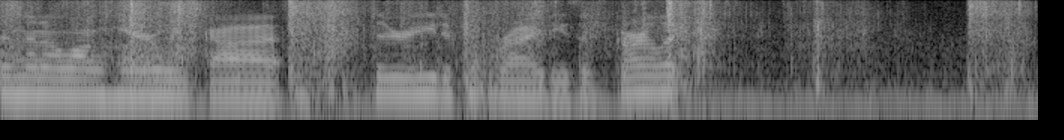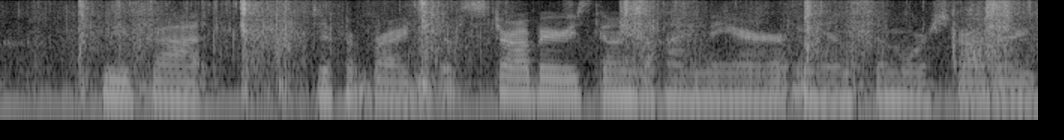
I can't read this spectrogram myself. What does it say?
And then along here we've got three different varieties of garlic. We've got different varieties of strawberries going behind there and some more strawberries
